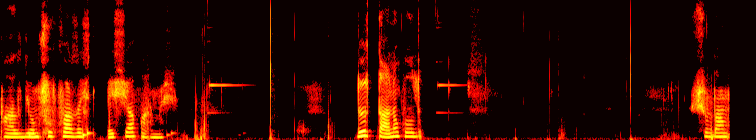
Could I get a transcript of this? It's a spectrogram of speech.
pahalı diyorum? Çok fazla eş- eşya varmış. Dört tane koyduk. Şuradan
